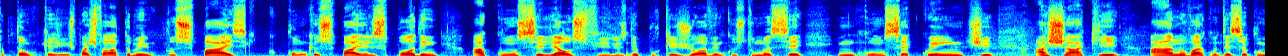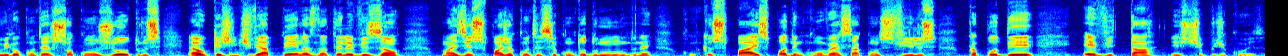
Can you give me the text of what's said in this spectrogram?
Capitão, o que a gente pode falar também para os pais? Como que os pais eles podem aconselhar os filhos, né? Porque jovem costuma ser inconsequente, achar que ah, não vai acontecer comigo, acontece só com os outros. É o que a gente vê apenas na televisão. Mas isso pode acontecer com todo mundo, né? Como que os pais podem conversar com os filhos para poder evitar esse tipo de coisa?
